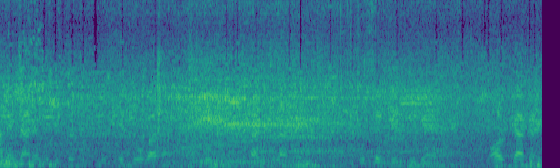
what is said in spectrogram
आने जाने में दिक्कत होती है। उसके दो बार हम गाड़ी चलाते हैं उससे गिर भी गए हैं। और क्या करें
